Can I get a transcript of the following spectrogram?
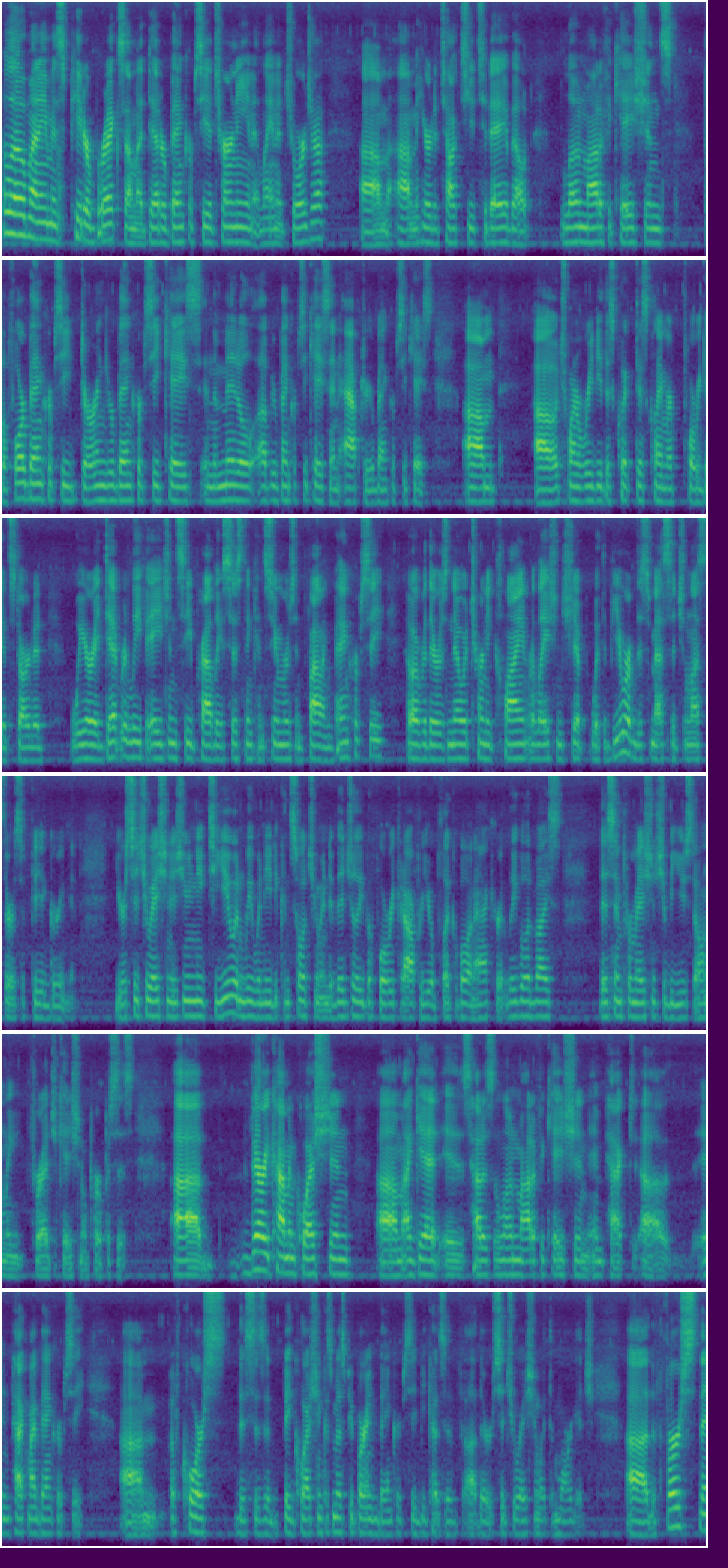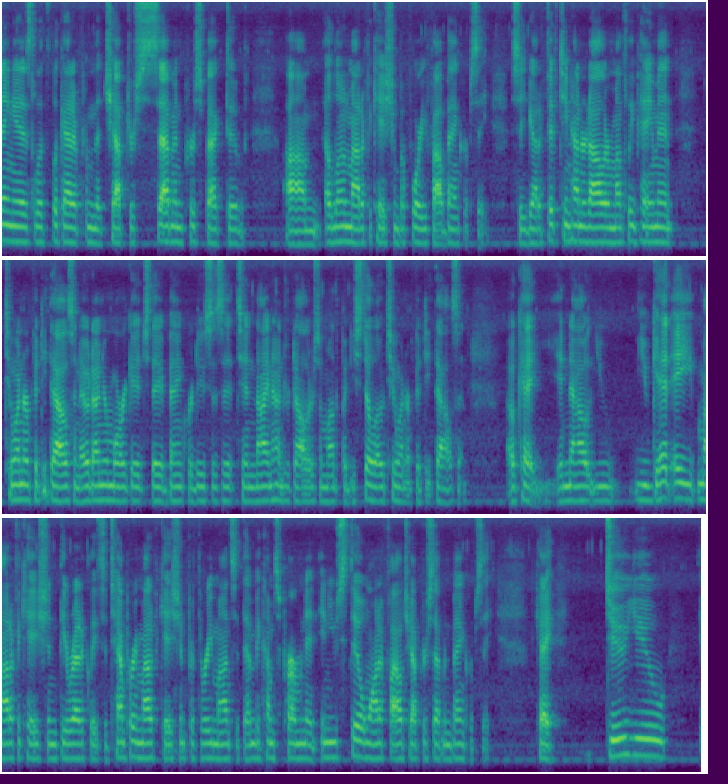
Hello, my name is Peter Bricks. I'm a debtor bankruptcy attorney in Atlanta, Georgia. Um, I'm here to talk to you today about loan modifications before bankruptcy, during your bankruptcy case, in the middle of your bankruptcy case, and after your bankruptcy case. Um, uh, I just want to read you this quick disclaimer before we get started. We are a debt relief agency proudly assisting consumers in filing bankruptcy. However, there is no attorney client relationship with the viewer of this message unless there is a fee agreement. Your situation is unique to you, and we would need to consult you individually before we could offer you applicable and accurate legal advice. This information should be used only for educational purposes. Uh, very common question um, I get is how does the loan modification impact uh, impact my bankruptcy? Um, of course, this is a big question because most people are in bankruptcy because of uh, their situation with the mortgage. Uh, the first thing is let's look at it from the Chapter 7 perspective um, a loan modification before you file bankruptcy. So you got a $1,500 monthly payment, 250000 owed on your mortgage. The bank reduces it to $900 a month, but you still owe 250000 Okay, and now you you get a modification. Theoretically, it's a temporary modification for three months. It then becomes permanent, and you still want to file Chapter 7 bankruptcy. Okay, do you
